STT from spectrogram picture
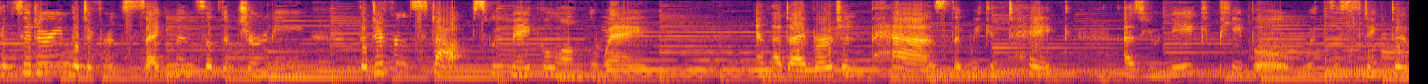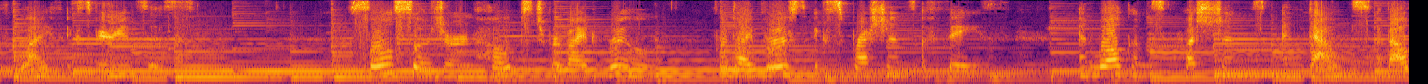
considering the different segments of the journey, the different stops we make along the way, and the divergent paths that we can take as unique people with distinctive life experiences. Soul Sojourn hopes to provide room for diverse expressions of faith and welcomes questions and doubts about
